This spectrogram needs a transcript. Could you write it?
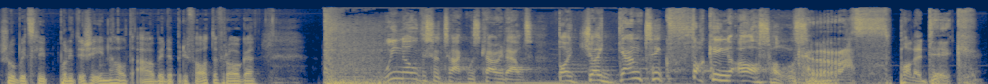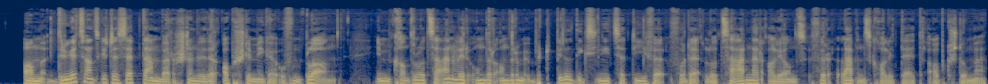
Schon ein bisschen politischer Inhalt, auch bei den privaten Fragen. We know this attack was carried out by gigantic fucking assholes. Krass Politik. Am 23. September stehen wieder Abstimmungen auf dem Plan. Im Kanton Luzern wird unter anderem über die Bildungsinitiative von der Luzerner Allianz für Lebensqualität abgestimmt.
